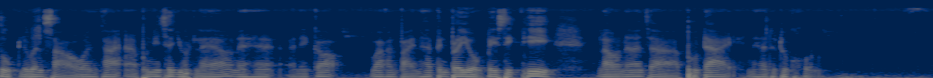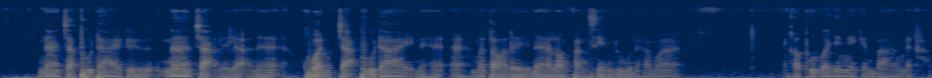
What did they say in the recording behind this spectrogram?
ศุกร์หรือวันเสาร์วันท้ายอะพรุ่งนี้จะหยุดแล้วนะฮะอันนี้ก็ว่ากันไปนะฮะเป็นประโยคเบสิกที่เราน่าจะพูดได้นะฮะทุกๆคน น่าจะพูดได้คือน่าจะเลยแหละนะฮะควรจะพูดได้นะฮะอ่ะมาต่อเลยนะฮะลองฟังเสียงดูนะครับว่า เขาพูดว่ายังไงกันบ้างนะครับ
